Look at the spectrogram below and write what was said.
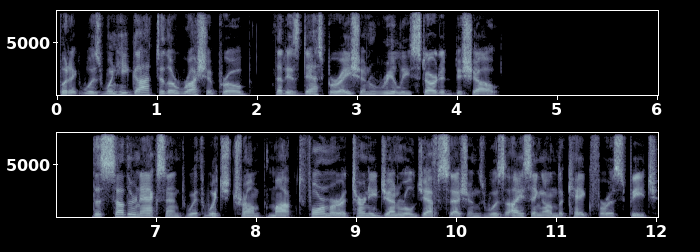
but it was when he got to the Russia probe that his desperation really started to show. The southern accent with which Trump mocked former Attorney General Jeff Sessions was icing on the cake for a speech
